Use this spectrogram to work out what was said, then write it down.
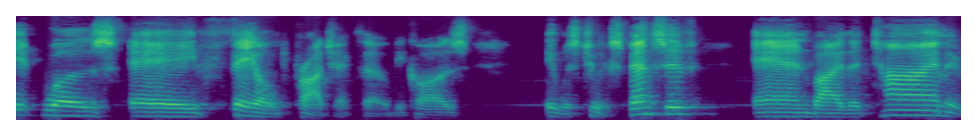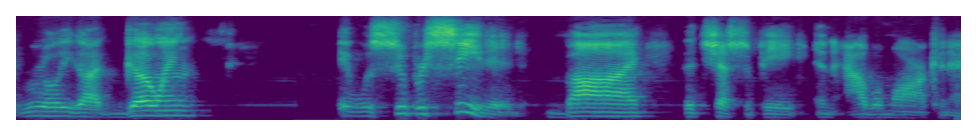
It was a failed project though, because it was too expensive. And by the time it really got going, it was superseded by the Chesapeake and Albemarle Canal.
